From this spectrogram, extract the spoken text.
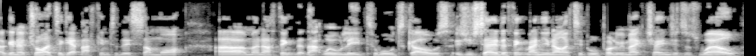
are going to try to get back into this somewhat. Um, and I think that that will lead towards goals. As you said, I think Man United will probably make changes as well,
